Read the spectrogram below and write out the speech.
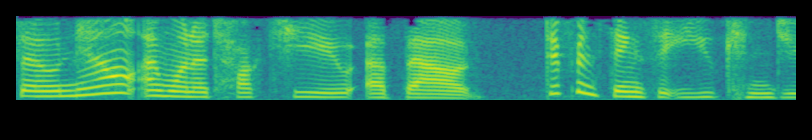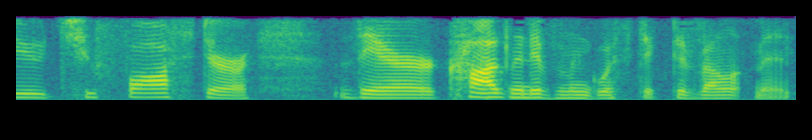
So now I want to talk to you about different things that you can do to foster their cognitive linguistic development.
